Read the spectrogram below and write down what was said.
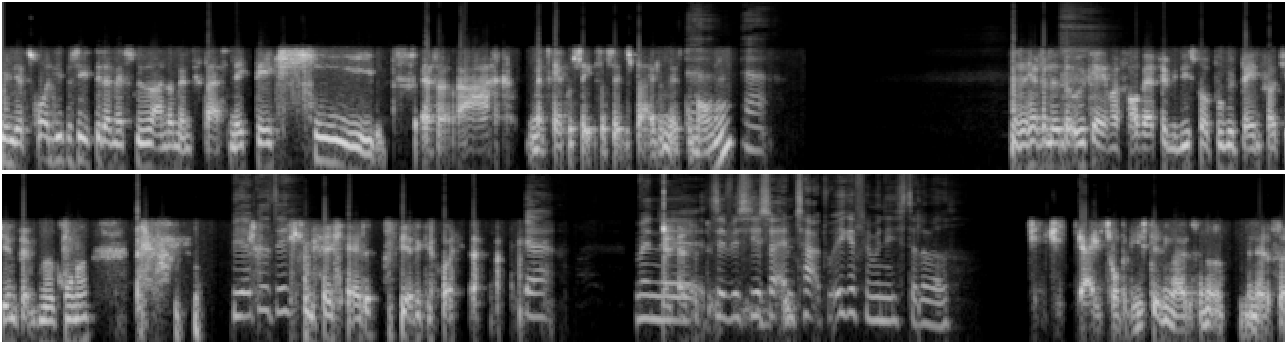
men jeg tror lige præcis, det der med at snyde andre mennesker, der er sådan ikke, det er ikke helt... Altså, ah, man skal kunne se sig selv i spejlet næste morgen, ikke? Ja. Altså her forleden, der udgav mig for at være feminist for at booke et bane for at tjene 500 kroner. Virkede det? Som jeg ikke havde det. Ja, det gjorde jeg. Ja. Men Men øh, altså, det- det vil sige, så antager du ikke er feminist, eller hvad? Jeg ikke tror på ligestilling og alt sådan noget. Men altså,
